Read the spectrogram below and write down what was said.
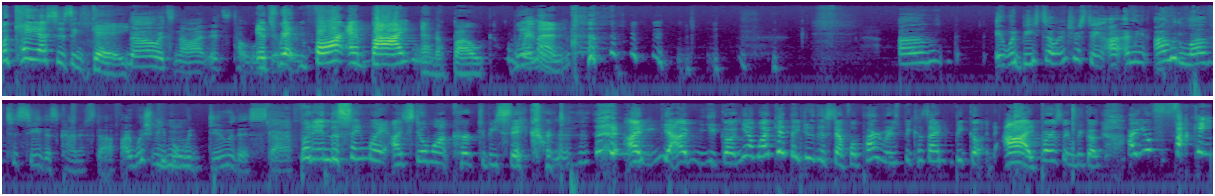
but KS isn't gay. no, it's not. It's totally. It's different. written for and by and about women. Women. Um, it would be so interesting. I, I mean, I would love to see this kind of stuff. I wish people Mm-hmm. would do this stuff. but in the same way, I still want Kirk to be sacred. I yeah, I- you go yeah. Why can't they do this stuff? Well, part of it is because I'd be going. I personally would be going. Are you fucking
